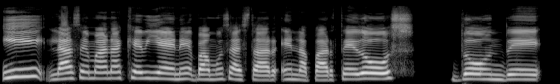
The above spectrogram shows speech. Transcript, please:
Y la semana que viene vamos a estar en la parte 2, donde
